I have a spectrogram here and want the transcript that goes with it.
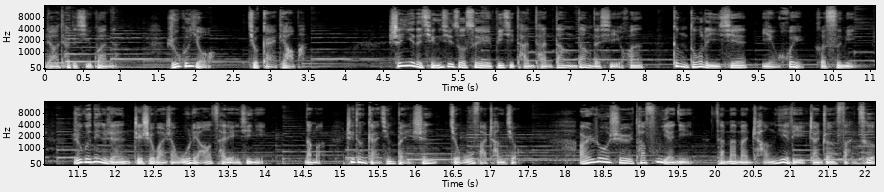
聊天的习惯呢？如果有，就改掉吧。深夜的情绪作祟，比起坦坦荡荡的喜欢，更多了一些隐晦和私密。如果那个人只是晚上无聊才联系你，那么这段感情本身就无法长久；而若是他敷衍你，在漫漫长夜里辗转反侧，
